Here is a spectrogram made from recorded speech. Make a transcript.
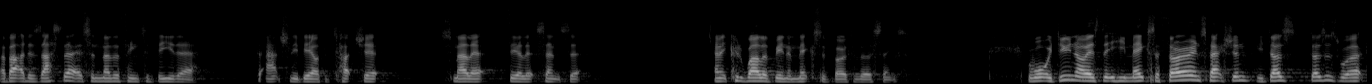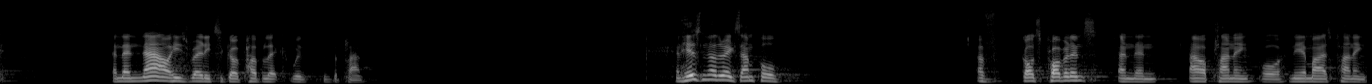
about a disaster, it's another thing to be there, to actually be able to touch it, smell it, feel it, sense it. And it could well have been a mix of both of those things. But what we do know is that he makes a thorough inspection, he does, does his work, and then now he's ready to go public with, with the plan. And here's another example of God's providence and then our planning or Nehemiah's planning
